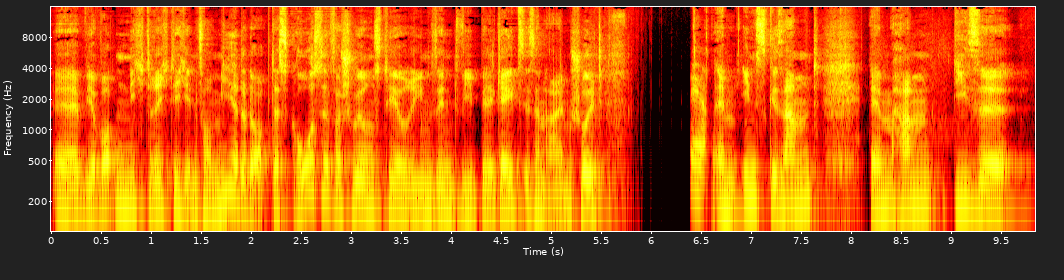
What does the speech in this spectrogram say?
äh, wir wurden nicht richtig informiert oder ob das große Verschwörungstheorien sind wie Bill Gates ist an allem schuld ja. Ähm, insgesamt ähm, haben diese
